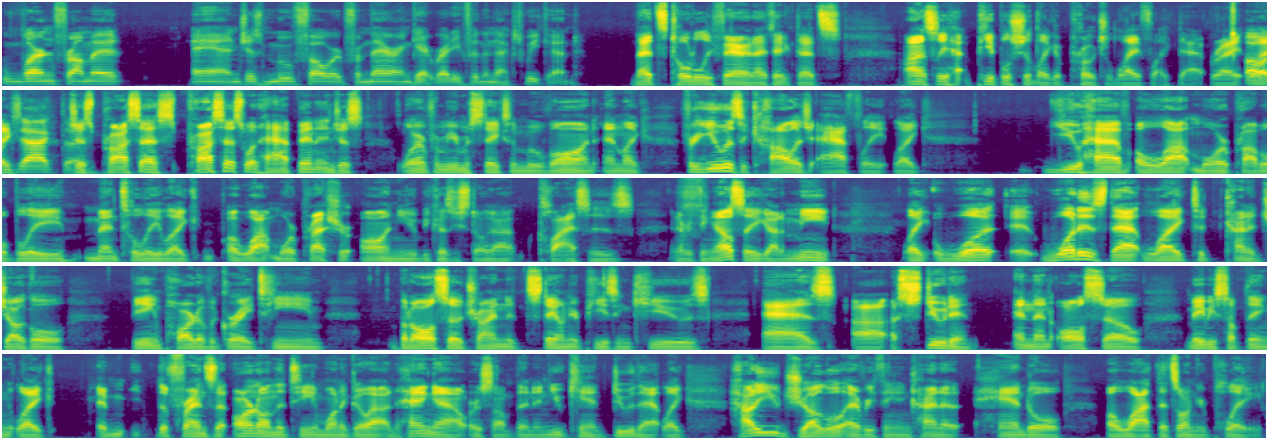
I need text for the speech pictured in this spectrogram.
learn from it and just move forward from there and get ready for the next weekend. that's totally fair and i think that's honestly people should like approach life like that right Oh, like exactly. just process process what happened and just learn from your mistakes and move on and like for you as a college athlete like you have a lot more probably mentally like a lot more pressure on you because you still got classes and everything else that you got to meet like what eh, what is that like to kind of juggle being part of a great team but also trying to stay on your p's and q's as uh, a student. And then also maybe something like um, the friends that aren't on the team want to go out and hang out or something and you can't do that. Like how do you juggle everything and kind of handle a lot that's on your plate?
